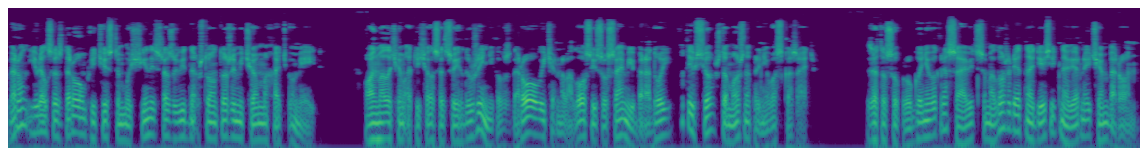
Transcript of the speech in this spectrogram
Барон являлся здоровым, плечистым мужчиной, сразу видно, что он тоже мечом махать умеет. Он мало чем отличался от своих дружинников, здоровый, черноволосый, с усами и бородой, вот и все, что можно про него сказать. Зато супруга у него красавица, моложе лет на десять, наверное, чем барон.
